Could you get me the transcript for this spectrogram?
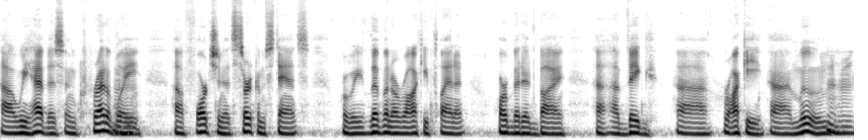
uh, we have this incredibly uh, fortunate circumstance where we live on a rocky planet orbited by uh, a big uh, rocky uh, moon.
